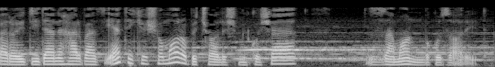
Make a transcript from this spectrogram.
برای دیدن هر وضعیتی که شما را به چالش می کشد زمان بگذارید.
